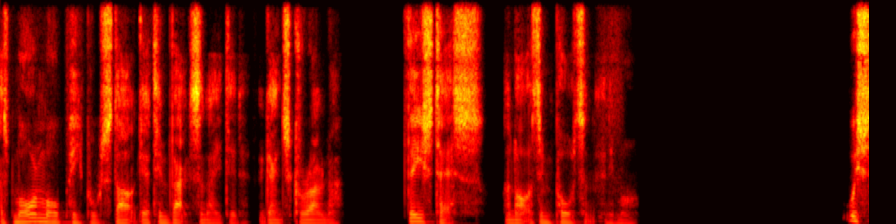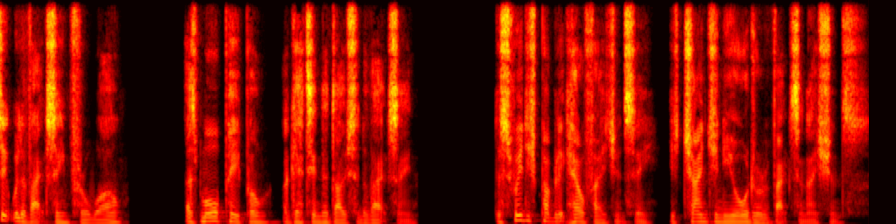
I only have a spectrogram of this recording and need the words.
as more and more people start getting vaccinated against corona, these tests are not as important anymore. We stick with the vaccine for a while, as more people are getting the dose of the vaccine. The Swedish Public Health Agency is changing the order of vaccinations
